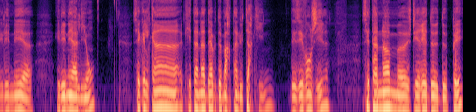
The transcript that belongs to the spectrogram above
il est né, il est né à Lyon. C'est quelqu'un qui est un adepte de Martin Luther King, des évangiles. C'est un homme, euh, je dirais, de, paix.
